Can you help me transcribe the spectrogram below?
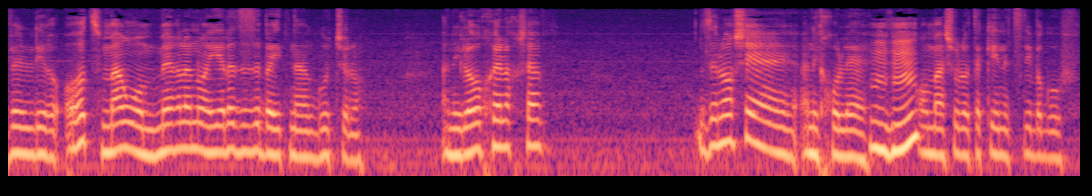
ולראות מה הוא אומר לנו, הילד הזה, בהתנהגות שלו. אני לא אוכל עכשיו? זה לא שאני חולה, mm-hmm. או משהו לא תקין אצלי בגוף.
